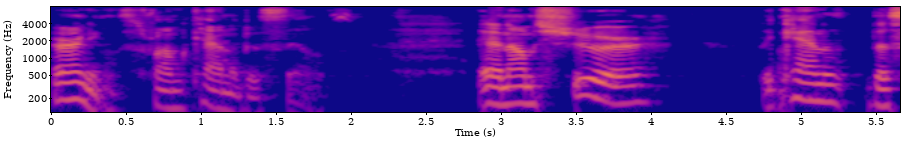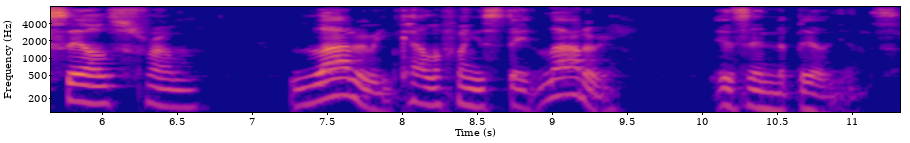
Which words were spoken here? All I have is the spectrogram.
earnings from cannabis sales, and I'm sure the can the sales from lottery, California State Lottery, is in the billions.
